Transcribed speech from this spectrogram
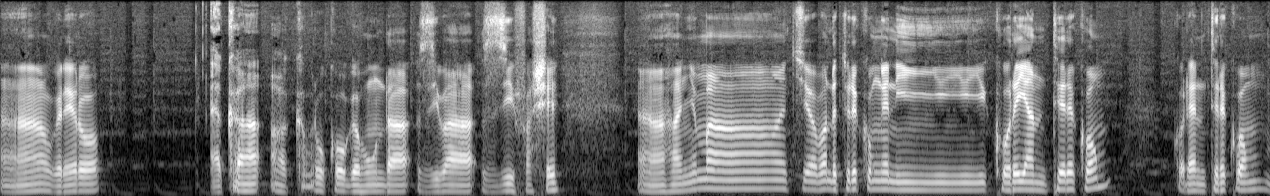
Ah, ubwo rero aka akaba ari uko gahunda ziba zifashe. Ah, hanyuma abandi turi kumwe ni koreyan telekom koreyan telekom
